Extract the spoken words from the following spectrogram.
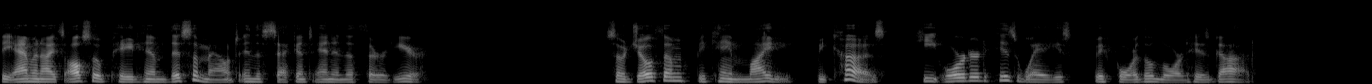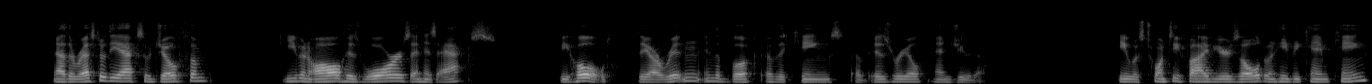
The Ammonites also paid him this amount in the second and in the third year. So Jotham became mighty because he ordered his ways before the Lord his God. Now the rest of the acts of Jotham, even all his wars and his acts, behold, they are written in the book of the kings of Israel and Judah. He was twenty five years old when he became king,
